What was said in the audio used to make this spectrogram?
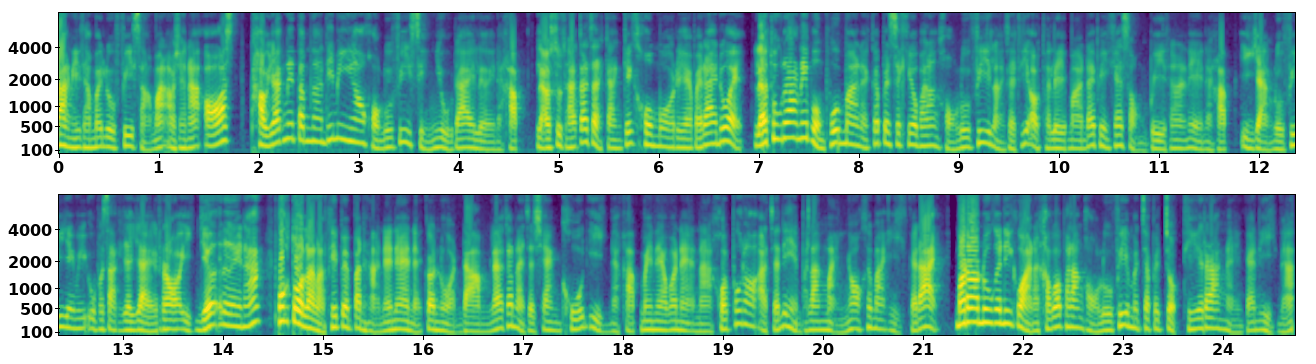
ร่างนี้ทำให้ลูฟี่สามารถเอาชนะออสเผ่ายักษ์ในตำนานที่มีเงาของลูฟี่สิงอยู่ได้เลยนะครับ แล้วสุดท้ายก็จัดการเก็กโคโมเรียไปได้ด้วย แล้วทุกร่างที่ผมพูดมาเนี่ยก็เป็นสเกลพลังของลูฟี่หลังจากที่ออกทะเลมาได้เพียงแค่ 2 ปีเท่านั้นเองนะครับ อีกอย่างลูฟี่ยังมีอุปสรรคใหญ่ๆ รออีกเยอะเลยนะ พวกตัวหลักๆที่เป็นปัญหาแน่ๆเนี่ยก็หนวดดำและก็อาจจะแชงคูดอีกนะครับไม่แน่ว่าในอนาคตพวกเราอาจจะได้เห็นพลังใหม่งอกขึ้นมาอีกก็ได้ มารอดูกันดีกว่านะครับว่าพลังของลูฟี่มันจะไปจบที่ร่างไหนกันอีกนะ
